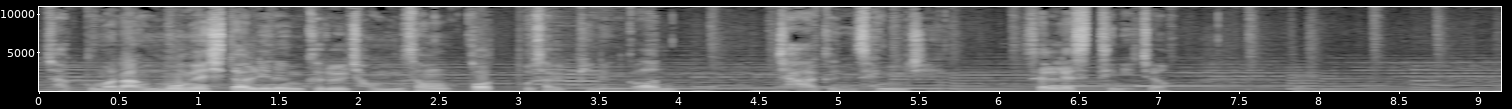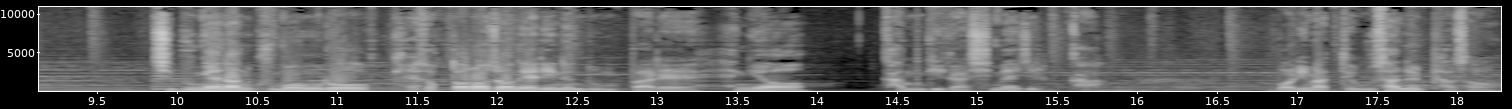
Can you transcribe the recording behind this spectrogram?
자꾸만 악몽에 시달리는 그를 정성껏 보살피는 건 작은 생쥐, 셀레스틴이죠. 지붕에 난 구멍으로 계속 떨어져 내리는 눈발에 행여 감기가 심해질까. 머리맡에 우산을 펴서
